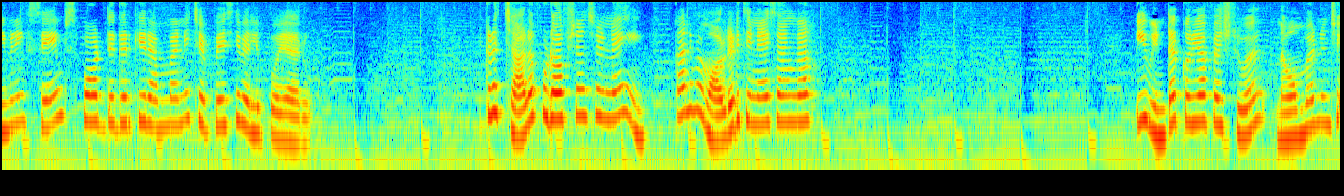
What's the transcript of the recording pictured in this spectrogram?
ఈవినింగ్ సేమ్ స్పాట్ దగ్గరికి రమ్మని చెప్పేసి వెళ్ళిపోయారు. ఇక్కడ చాలా ఫుడ్ ఆప్షన్స్ ఉన్నాయి కానీ మేము ఆల్రెడీ తినేసాంగా. ఈ వింటర్ కొరియా ఫెస్టివల్ నవంబర్ నుంచి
